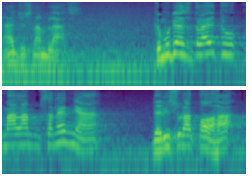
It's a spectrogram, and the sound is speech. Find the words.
Nah, juz 16. Kemudian setelah itu malam Seninnya dari surat Toha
